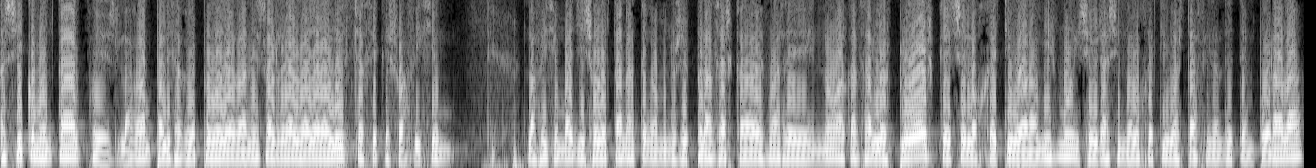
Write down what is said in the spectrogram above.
Así comentar, pues, la gran paliza que le pegó el Leganés al Real Valladolid, que hace que su afición la afición vallisoletana tenga menos esperanzas cada vez más de no alcanzar los playoffs, que es el objetivo ahora mismo y seguirá siendo el objetivo hasta final de temporada.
